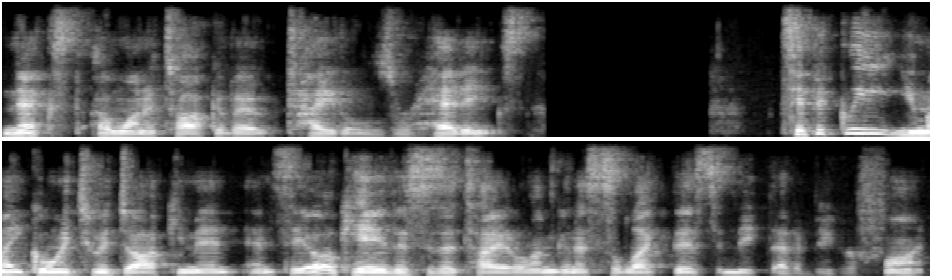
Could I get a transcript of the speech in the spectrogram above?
Next, I want to talk about titles or headings. Typically, you might go into a document and say, okay, this is a title. I'm going to select this and make that a bigger font.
